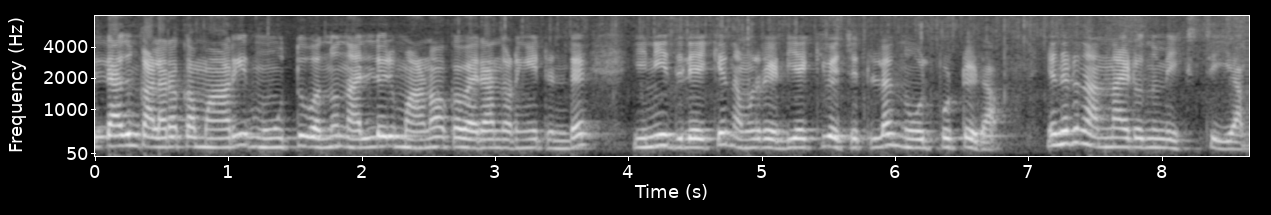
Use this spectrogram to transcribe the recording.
എല്ലാതും കളറൊക്കെ മാറി മൂത്ത് വന്നു. നല്ലൊരു മണമൊക്കെ വരാൻ തുടങ്ങിയിട്ടുണ്ട്. ഇനി ഇതിലേക്ക് നമ്മൾ റെഡിയാക്കി വെച്ചിട്ടുള്ള നൂൽപുട്ട് ഇടാം. എന്നിട്ട് നന്നായിട്ടൊന്ന് മിക്സ് ചെയ്യാം.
